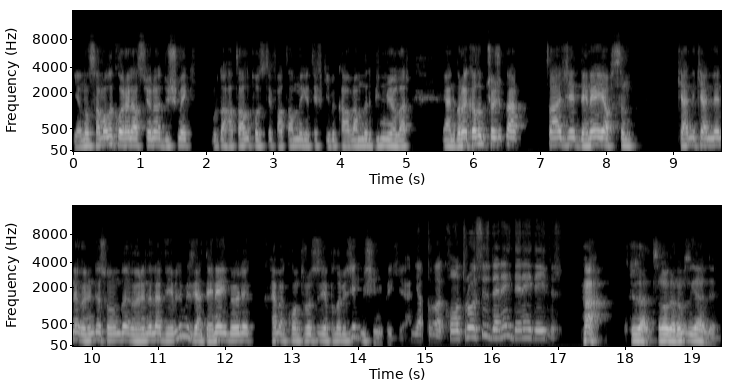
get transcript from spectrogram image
yanılsamalı korelasyona düşmek, burada hatalı pozitif, hatalı negatif gibi kavramları bilmiyorlar. Yani bırakalım çocuklar sadece deney yapsın, kendi kendilerine önünde sonunda öğrenirler diyebilir miyiz? Yani deney böyle hemen kontrolsüz yapılabilecek bir şey mi peki yani? Yapılma. Kontrolsüz deney deney değildir. Ha, güzel. Sloganımız geldi.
